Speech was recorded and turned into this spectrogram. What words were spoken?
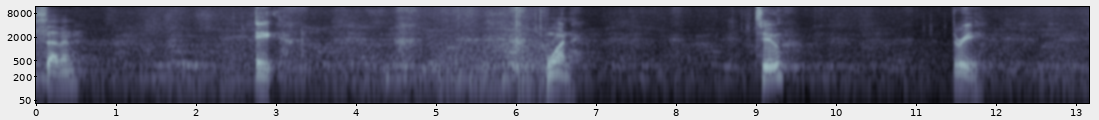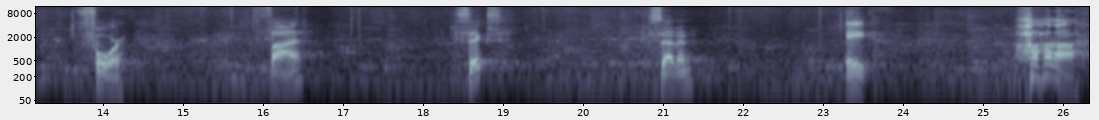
seven, eight. One, two, three, four, five, six, seven, eight. Ha ha.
